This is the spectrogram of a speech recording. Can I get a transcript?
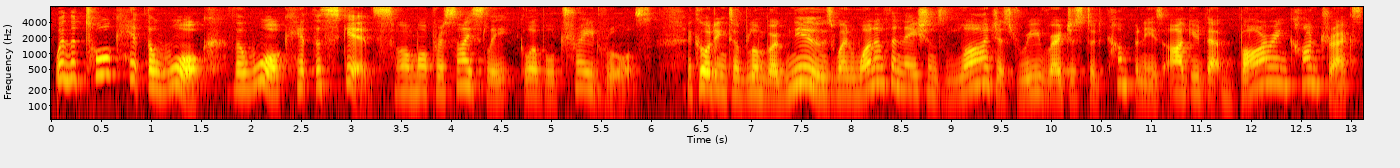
When the talk hit the walk, the walk hit the skids, or more precisely, global trade rules. According to Bloomberg News, when one of the nation's largest re registered companies argued that barring contracts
